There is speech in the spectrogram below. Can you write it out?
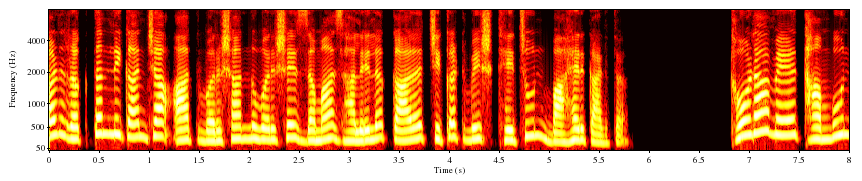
पण रक्तनलिकांच्या आत वर्षानुवर्षे जमा झालेलं काळं चिकट विष खेचून बाहेर काढतं. थोडा वेळ थांबून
